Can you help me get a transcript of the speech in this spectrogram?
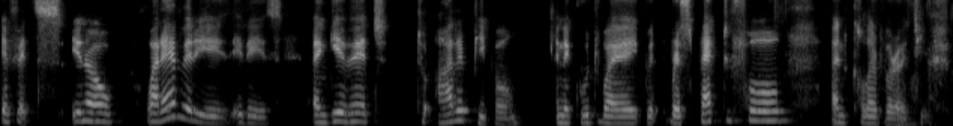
if it's you know whatever it is, it is and give it to other people in a good way with respectful and collaborative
